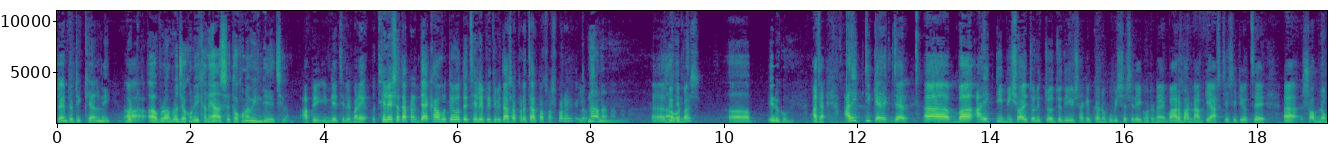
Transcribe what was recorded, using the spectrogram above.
টাইমটা ঠিক খেয়াল নেই বাট আব্রাহামরা যখন এখানে আসে তখন আমি ইন্ডিয়ায় ছিলাম। আপনি ইন্ডিয়া ছিলেন। মানে ছেলের সাথে আপনার দেখা হতে হতে ছেলে পৃথিবীতে আসার পরে চার পাঁচ মাস পর হয়ে গেল? না না না। দুই তিন মাস? এরকমই। আচ্ছা আরেকটি ক্যারেক্টার বা আরেকটি বিষয় চরিত্র যদি শাকিব খান অপু বিশ্বাসের এই ঘটনায় বারবার নামটি আসছে সেটি হচ্ছে আহ, শবনম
